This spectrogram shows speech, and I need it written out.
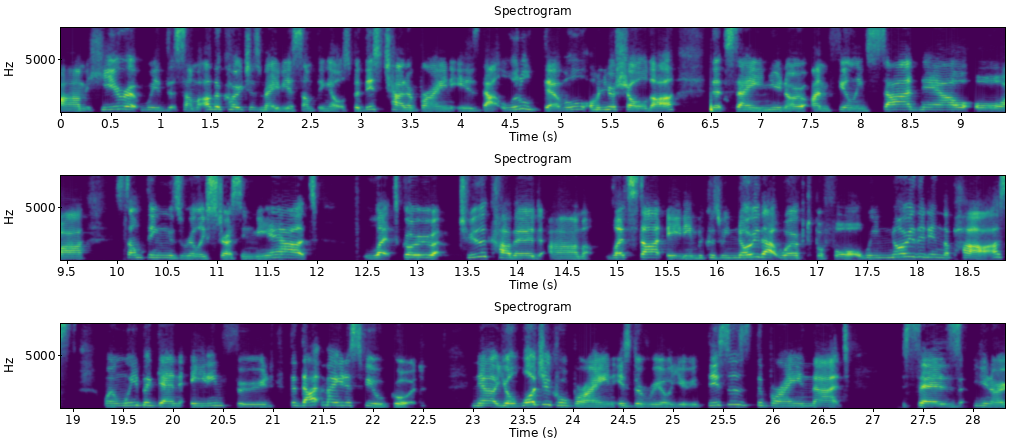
um, hear it with some other coaches maybe as something else. But this chatter brain is that little devil on your shoulder that's saying you know i'm feeling sad now or something's really stressing me out. Let's go to the cupboard. Um, let's start eating because we know that worked before. We know that in the past when we began eating food that that made us feel good. Now your logical brain is the real you. This is the brain that says, you know,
